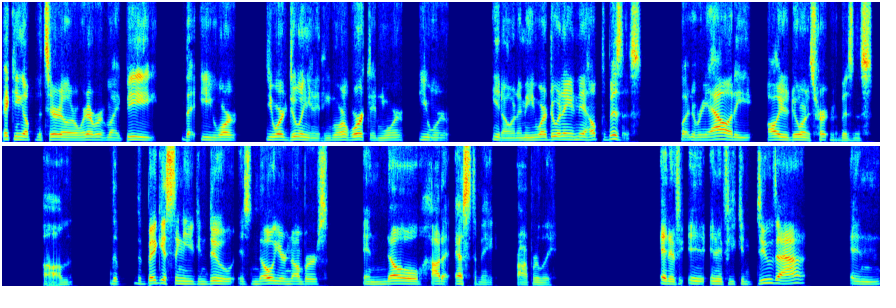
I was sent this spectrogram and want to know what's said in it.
picking up material or whatever it might be, that you weren't you weren't doing anything, you weren't working, you weren't you weren't, you know what I mean, you weren't doing anything to help the business. But in reality, all you're doing is hurting the business. Um, the the biggest thing you can do is know your numbers and know how to estimate properly. And if and if you can do that, and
